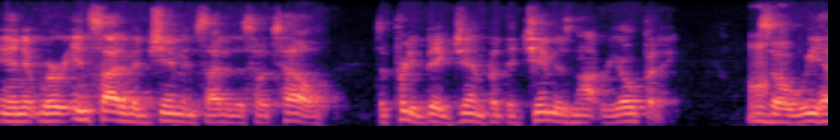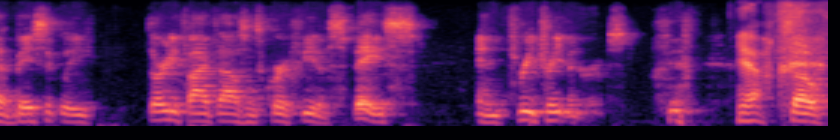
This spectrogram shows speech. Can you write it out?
and it, we're inside of a gym inside of this hotel. It's a pretty big gym, but the gym is not reopening. Mhm. So we have basically 35,000 square feet of space and three treatment rooms. yeah. So,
